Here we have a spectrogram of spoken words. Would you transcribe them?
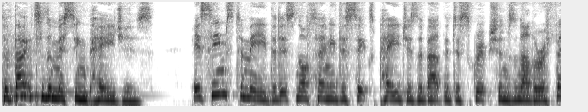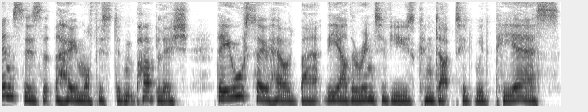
So back to the missing pages. It seems to me that it's not only the six pages about the descriptions and other offences that the Home Office didn't publish, they also held back the other interviews conducted with PS.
